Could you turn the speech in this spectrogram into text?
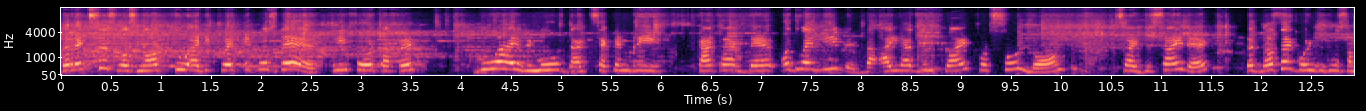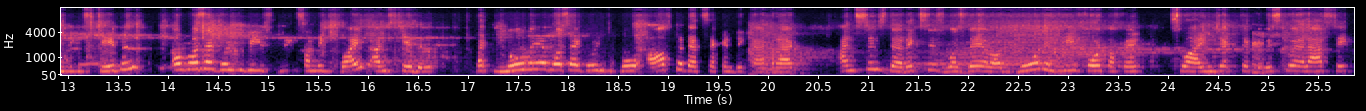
The rhexis was not too adequate. It was there, three-fourths of it. Do I remove that secondary cataract there or do I leave it? The eye been quiet for so long. So I decided that was I going to do something stable or was I going to be doing something quite unstable? But nowhere was I going to go after that secondary cataract. And since the rhexis was there on more than three-fourths of it, so I injected the viscoelastic,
